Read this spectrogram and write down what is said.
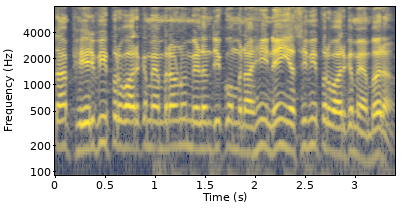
ਤਾਂ ਫਿਰ ਵੀ ਪਰਿਵਾਰਕ ਮੈਂਬਰਾਂ ਨੂੰ ਮਿਲਣ ਦੀ ਕੋਈ ਮਨਾਹੀ ਨਹੀਂ, ਅਸੀਂ ਵੀ ਪਰਿਵਾਰਕ ਮੈਂਬਰ ਆ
